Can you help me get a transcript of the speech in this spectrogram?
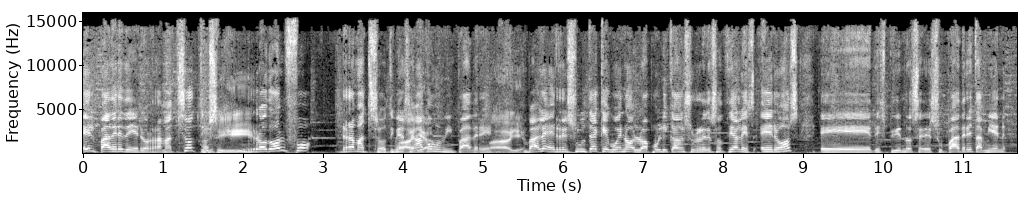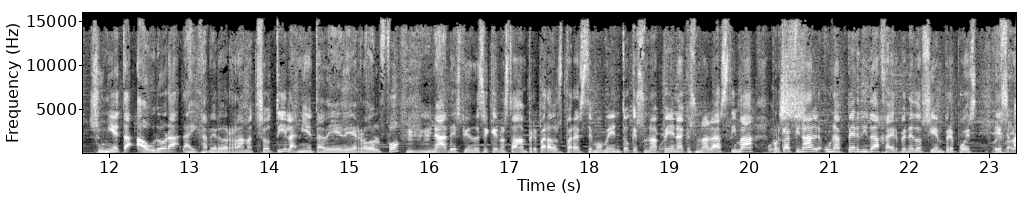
el padre de Eros Ramazzotti. Ah, sí. Rodolfo Ramazzotti, mira, se Vaya. llama como mi padre. Vaya. Vale, resulta que, bueno, lo ha publicado en sus redes sociales Eros, eh, despidiéndose de su padre, también su nieta Aurora, la hija de Eros Ramazzotti, la nieta de, de Rodolfo. Ujú. Y nada, despidiéndose que no estaban preparados para este momento, que es una pena, que es una lástima, Pues- porque al final una pérdida, Javier Penedo, siempre pues es Claro,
